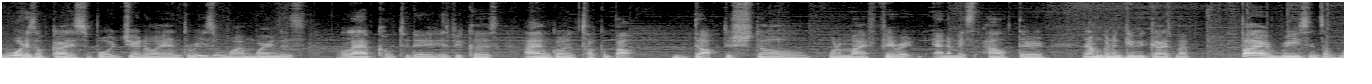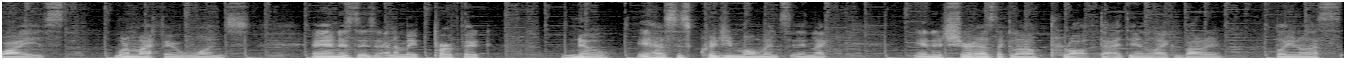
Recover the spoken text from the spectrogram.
What is up guys, it's boy Jeno and the reason why I'm wearing this lab coat today is because I am going to talk about Dr. Stone, one of my favorite animes out there and I'm going to give you guys my 5 reasons of why it's one of my favorite ones. And is this anime perfect? No. It has this cringy moments and like and it sure has like a lot of plot that I didn't like about it. But you know that's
